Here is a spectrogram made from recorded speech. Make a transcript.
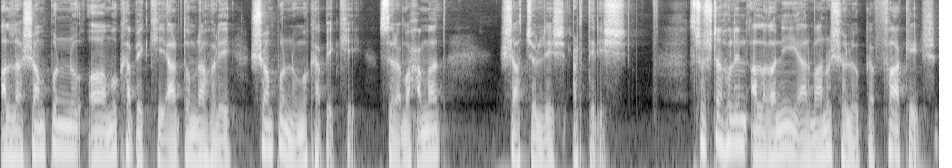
আল্লাহ সম্পূর্ণ অমুখাপেক্ষী, আর তোমরা হলে সম্পূর্ণ মুখাপেক্ষী। সুরা মোহাম্মদ সাতচল্লিশ, আটত্রিশ। স্রষ্টা হলেন আল গনি, আর মানুষ হল ফাকির।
